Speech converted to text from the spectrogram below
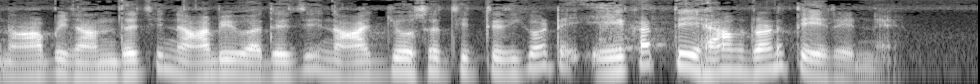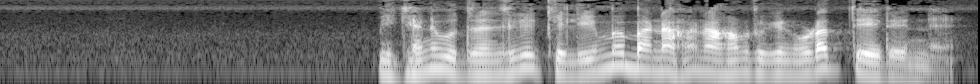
නාභි නන්දති නාභි වදති නාජ්ජෝසතිත්‍ත්‍ති කොට ඒකත් ඒ හැමදාම තේරෙන්නේ නැහැ. මේ කියන්නේ බුදුරජාණන්ගේ කෙලින්ම බණහන අහමුරු කෙනෙකුටත් තේරෙන්නේ නැහැ.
